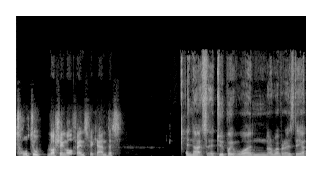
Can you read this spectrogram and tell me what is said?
total rushing offense for Kansas. and that's a 2.1 or whatever it is there.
